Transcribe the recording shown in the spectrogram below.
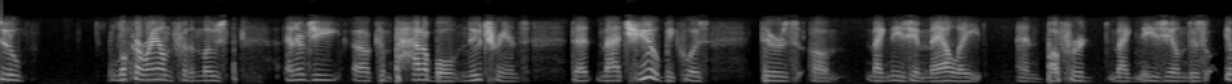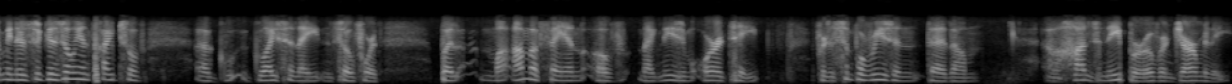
to look around for the most energy uh, compatible nutrients that match you because there's um, magnesium malate and buffered magnesium. There's, I mean, there's a gazillion types of uh, glycinate and so forth. But my, I'm a fan of magnesium orotate for the simple reason that um, uh, Hans Nieper over in Germany,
